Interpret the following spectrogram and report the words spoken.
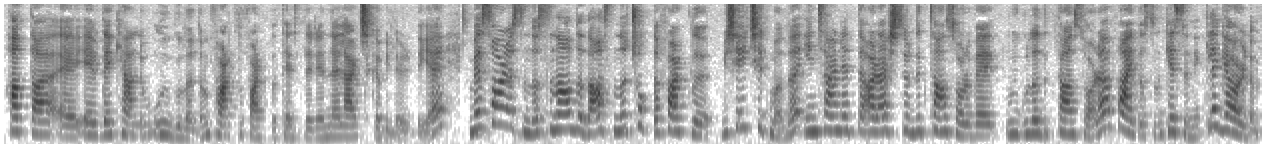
Hatta e, evde kendim uyguladım. Farklı farklı testleri neler çıkabilir diye. Ve sonrasında sınavda da aslında çok da farklı bir şey çıkmadı. İnternette araştırdıktan sonra ve uyguladıktan sonra faydasını kesinlikle gördüm.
